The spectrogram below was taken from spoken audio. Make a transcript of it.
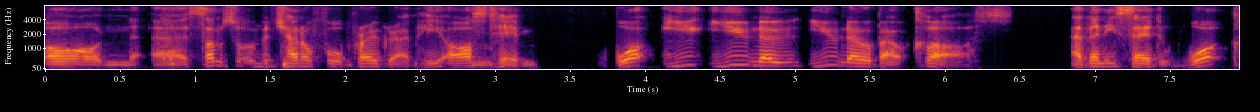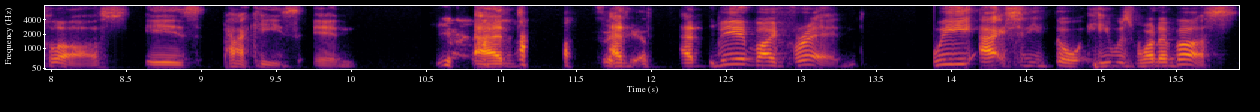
on uh, some sort of a Channel Four program. He asked him, "What you you know you know about class?" And then he said, "What class is Packies in?" Yeah. And and and me and my friend, we actually thought he was one of us.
